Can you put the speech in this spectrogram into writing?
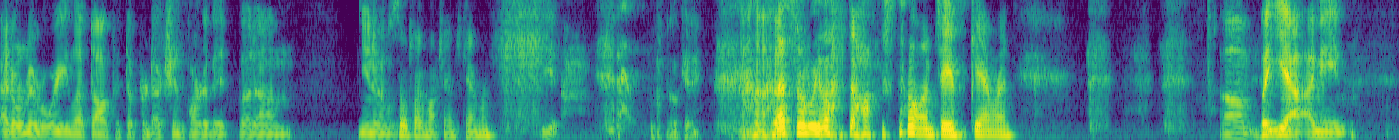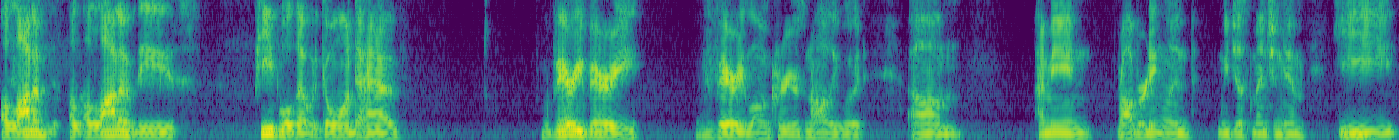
I don't remember where you left off with the production part of it, but um, you know, Still talking about James Cameron. Yeah. Okay, That's where we left off. We're still on James Cameron. um, but yeah, I mean, a lot of a, a lot of these people that would go on to have very very very long careers in Hollywood. Um, I mean, Robert Englund, we just mentioned him. He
